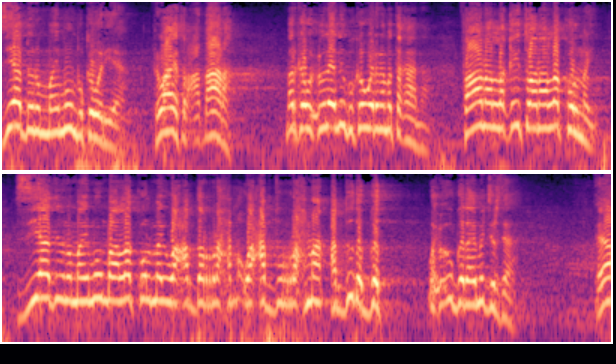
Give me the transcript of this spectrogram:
ziyaad binu maymuun buu ka wariyaa riwaayat alcadaara marka wuxuu ley ninku ka warina mataqaanaa fa ana laqiitu anaan la kulmay ziyaad ibnu maymuun baan la kulmay waa abdama waa cabduraxmaan cabduda god. Wuxuu u godaay ma jirtaa? Ya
